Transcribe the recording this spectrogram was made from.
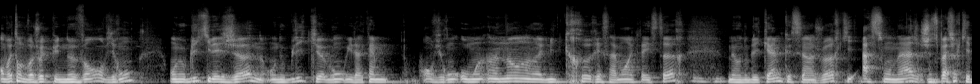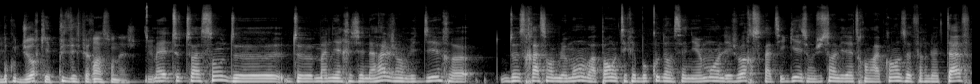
en fait on le voit jouer depuis 9 ans environ. On oublie qu'il est jeune, on oublie que bon, il a quand même environ au moins un an, un an et demi de creux récemment avec Leicester, mais on oublie quand même que c'est un joueur qui, à son âge, je ne suis pas sûr qu'il y ait beaucoup de joueurs qui aient plus d'expérience à son âge. Mais de toute façon, de, de manière générale, j'ai envie de dire, euh, de ce rassemblement, on va pas en tirer beaucoup d'enseignements. Les joueurs sont fatigués, ils ont juste envie d'être en vacances, de faire le taf.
